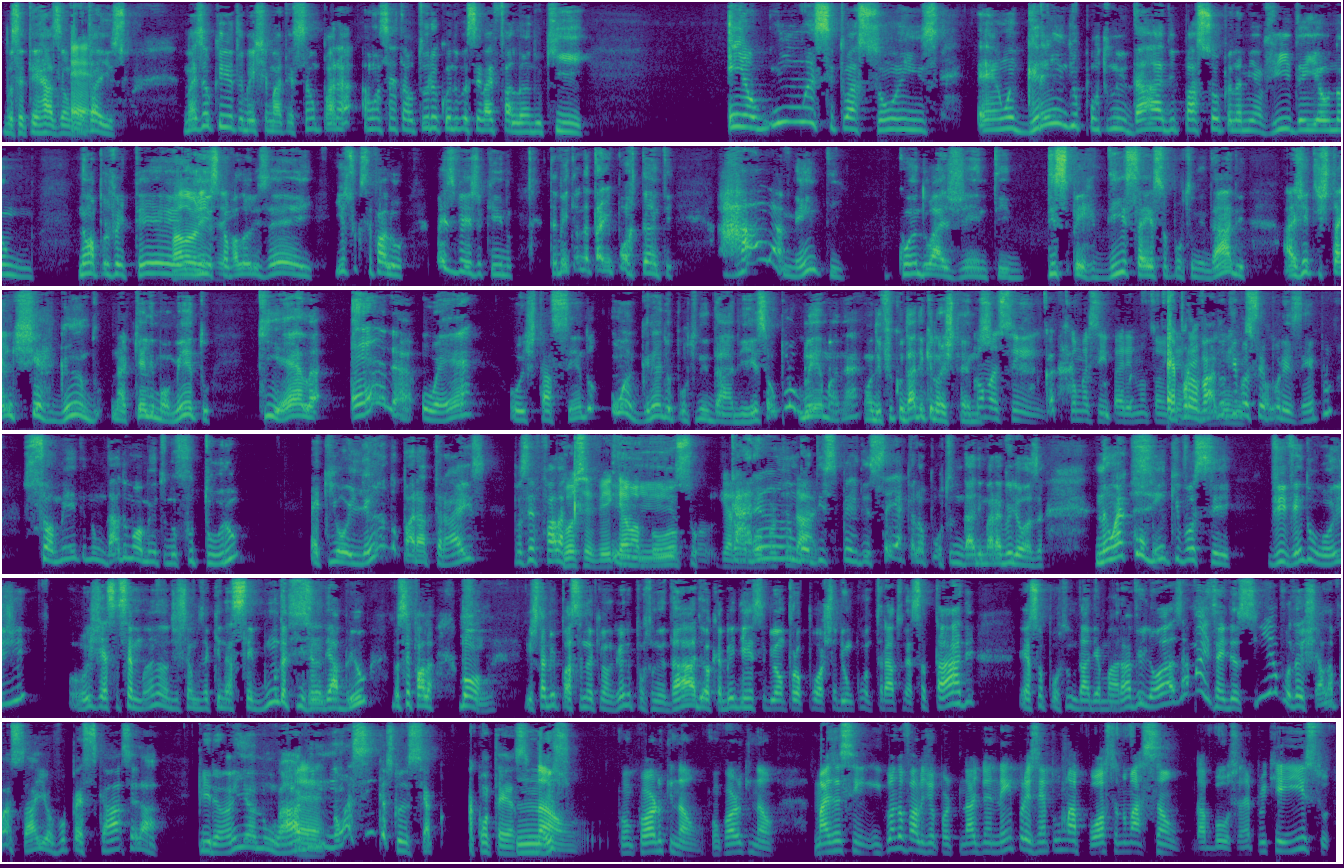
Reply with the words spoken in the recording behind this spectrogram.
Você tem razão é. quanto a isso. Mas eu queria também chamar a atenção para, a uma certa altura, quando você vai falando que em algumas situações é uma grande oportunidade passou pela minha vida e eu não não aproveitei valorizei. isso, não valorizei. Isso que você falou. Mas veja que também tem um detalhe importante. Raramente, quando a gente desperdiça essa oportunidade, a gente está enxergando naquele momento que ela era ou é ou está sendo uma grande oportunidade. E esse é o problema, né? Uma dificuldade que nós temos. Como assim? Como assim? Peraí, não estou É provável que você, por exemplo, somente num dado momento no futuro é que olhando para trás, você fala. Você vê que é uma boa, que era caramba, uma boa oportunidade. desperdicei aquela oportunidade maravilhosa. Não é comum Sim. que você, vivendo hoje, hoje, essa semana, nós estamos aqui na segunda quinzena Sim. de abril, você fala: bom, Sim. está me passando aqui uma grande oportunidade, eu acabei de receber uma proposta de um contrato nessa tarde. Essa oportunidade é maravilhosa, mas ainda assim eu vou deixar ela passar e eu vou pescar, sei lá, piranha num lago. É. Não é assim que as coisas se acontecem. Não, Concordo que não, concordo que não. Mas assim, e quando eu falo de oportunidade, não é nem, por exemplo, uma aposta numa ação da bolsa, né? Porque isso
